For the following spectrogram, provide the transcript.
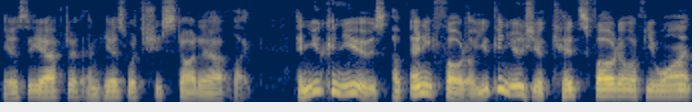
Here's the after, and here's what she started out like. And you can use of any photo. You can use your kid's photo if you want.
